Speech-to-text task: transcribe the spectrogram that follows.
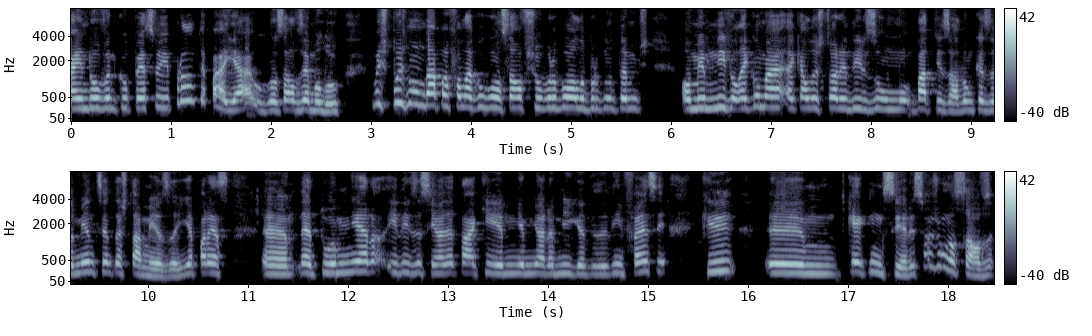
a Eindhoven com o PSV. Pronto, é pá, já, o Gonçalves é maluco. Mas depois não dá para falar com o Gonçalves sobre a bola, porque não estamos ao mesmo nível. É como aquela história de ires um batizado a um casamento, sentas-te à mesa e aparece uh, a tua mulher e diz assim: Olha, está aqui a minha melhor amiga de, de infância que uh, quer conhecer. É o João Gonçalves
